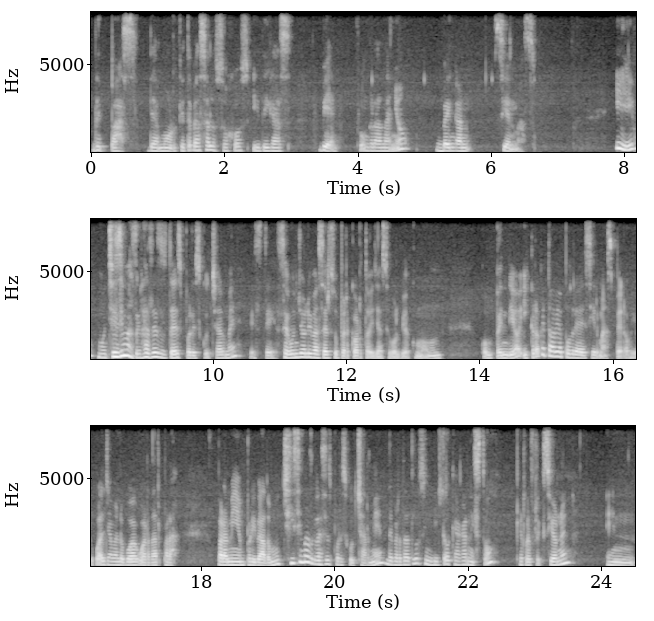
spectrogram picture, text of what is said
de paz, de amor, que te veas a los ojos y digas, bien, fue un gran año, vengan 100 más. Y muchísimas gracias a ustedes por escucharme. Este, según yo lo iba a hacer súper corto y ya se volvió como un compendio y creo que todavía podría decir más, pero igual ya me lo voy a guardar para para mí en privado. Muchísimas gracias por escucharme. De verdad los invito a que hagan esto, que reflexionen en,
